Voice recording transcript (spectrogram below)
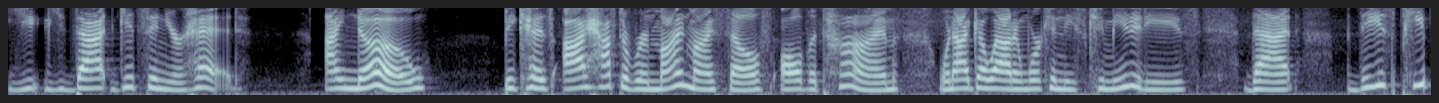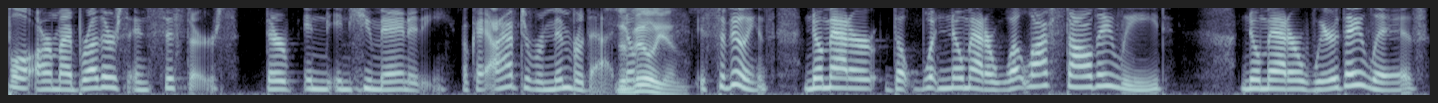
you, you that gets in your head. I know because I have to remind myself all the time when I go out and work in these communities that these people are my brothers and sisters. They're in, in humanity. Okay, I have to remember that. Civilians. it's civilians. No matter the what, no matter what lifestyle they lead, no matter where they live,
